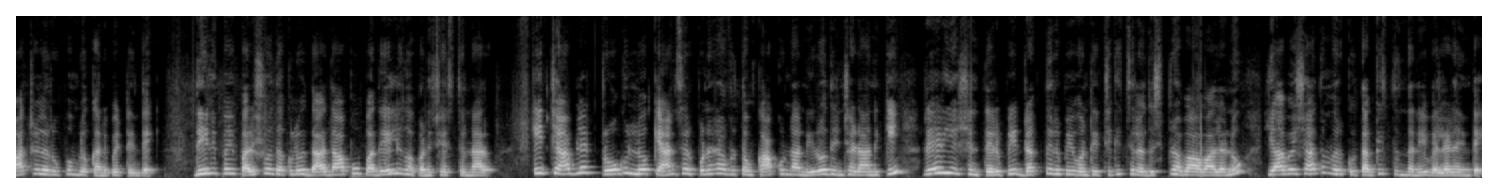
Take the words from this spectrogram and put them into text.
మాత్రల రూపంలో కనిపెట్టింది. దీనిపై పరిశోధకులు దాదాపు పదేళ్ళుగా పనిచేస్తున్నారు. ఈ టాబ్లెట్ రోగుల్లో క్యాన్సర్ పునరావృతం కాకుండా నిరోధించడానికి రేడియేషన్ థెరపీ డ్రగ్ థెరపీ వంటి చికిత్సల దుష్ప్రభావాలను యాభై శాతం వరకు తగ్గిస్తుందని వెల్లడైంది.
